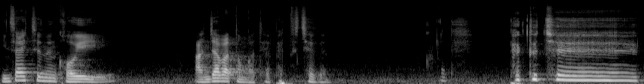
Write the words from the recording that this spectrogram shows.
인사이트는 거의 안 잡았던 것 같아요. Packt 책은. Packt 책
